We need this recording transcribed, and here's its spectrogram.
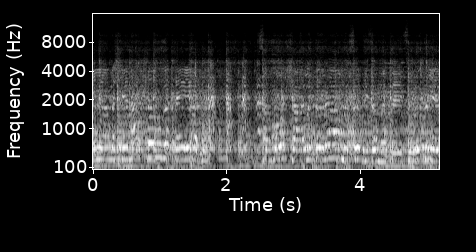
नारळात पाणी आम समोर शाल तर आमचं बी चुळते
